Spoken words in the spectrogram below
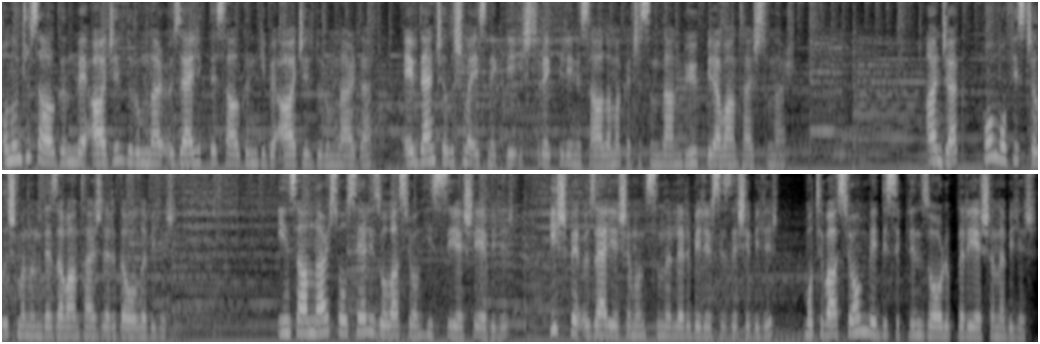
10. Salgın ve acil durumlar özellikle salgın gibi acil durumlarda, evden çalışma esnekliği iş sürekliliğini sağlamak açısından büyük bir avantaj sunar. Ancak, home office çalışmanın dezavantajları da olabilir. İnsanlar sosyal izolasyon hissi yaşayabilir, iş ve özel yaşamın sınırları belirsizleşebilir, motivasyon ve disiplin zorlukları yaşanabilir.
